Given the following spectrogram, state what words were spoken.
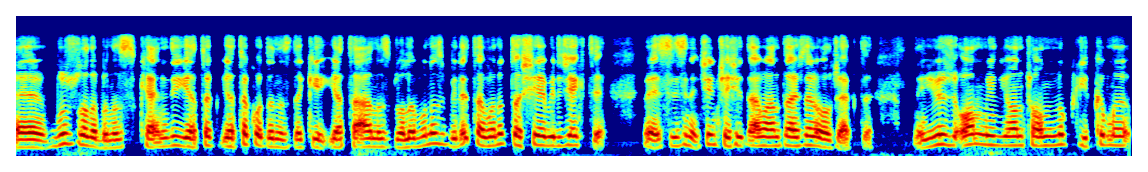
e, buzdolabınız kendi yatak yatak odanızdaki yatağınız dolabınız bile tavanı taşıyabilecekti ve sizin için çeşitli avantajlar olacaktı. 110 milyon tonluk yıkımı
